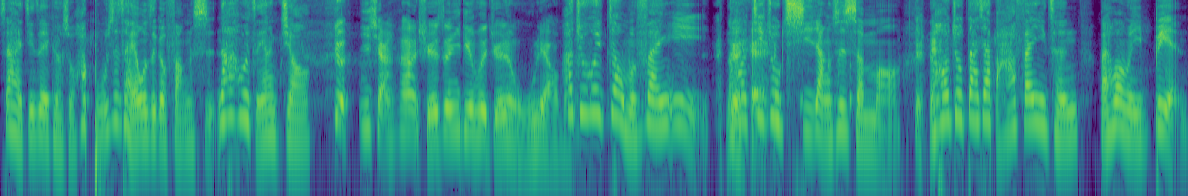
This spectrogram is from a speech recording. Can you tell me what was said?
《山海经》这一课的时候，他不是采用这个方式，那他会怎样教？就你想想看，学生一定会觉得很无聊嘛。他就会叫我们翻译，然后记住其壤是什么，然后就大家把它翻译成白话文一遍，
